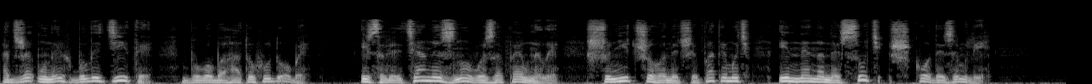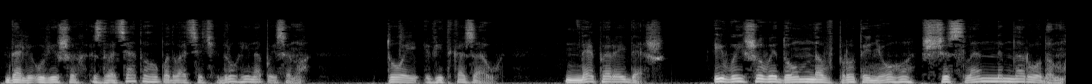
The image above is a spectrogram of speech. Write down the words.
адже у них були діти, було багато худоби. Ізраїльтяни знову запевнили, що нічого не чіпатимуть і не нанесуть шкоди землі. Далі у віршах з 20 по 22 написано Той відказав Не перейдеш. І вийшов Едом навпроти нього з численним народом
